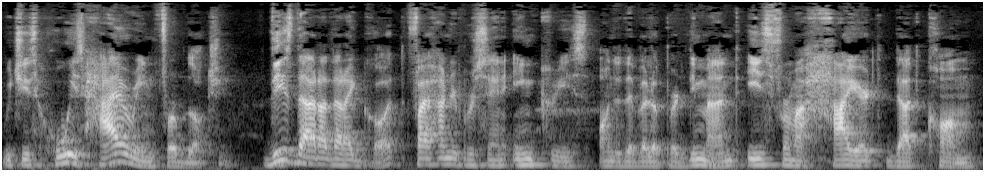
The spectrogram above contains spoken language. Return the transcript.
which is who is hiring for blockchain. This data that I got, 500% increase on the developer demand, is from a hired.com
